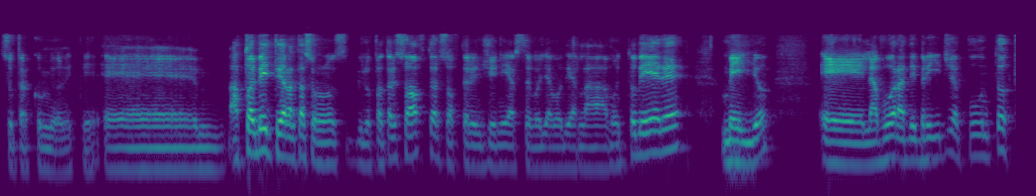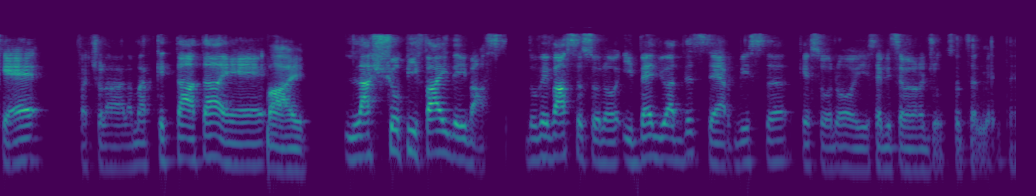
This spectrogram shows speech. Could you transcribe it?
super community. E, attualmente in realtà sono uno sviluppatore software, software engineer se vogliamo dirla molto bene, meglio, e lavoro a The Bridge appunto che è, faccio la, la marchettata, è Vai. la Shopify dei VAS, dove i VAS sono i value added service, che sono i servizi a valore aggiunto sostanzialmente.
